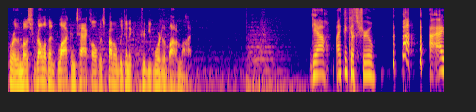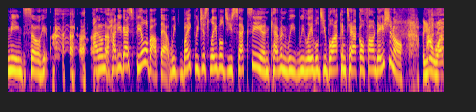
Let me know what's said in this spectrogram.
for the most relevant block and tackle that's probably going to contribute more to the bottom line. Yeah, I think that's true. I I mean, so I don't know. How do you guys feel about that? We, Mike, we just labeled you sexy, and Kevin, we we labeled you block and tackle foundational. you know what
